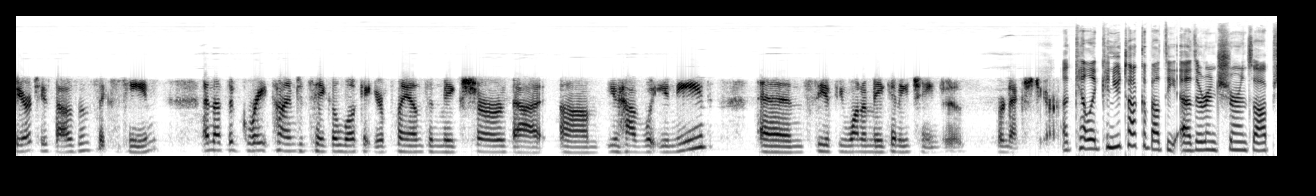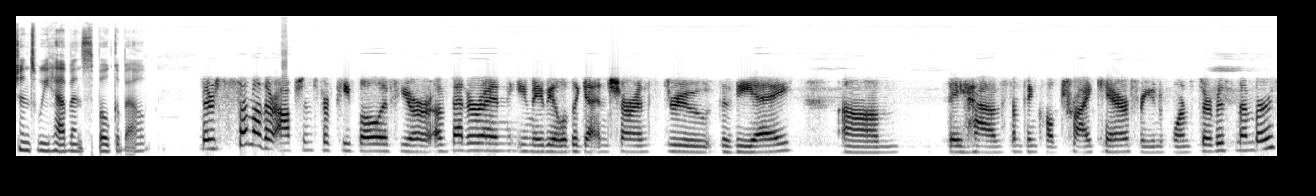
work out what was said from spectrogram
year, 2016. And that's a great time to take a look at your plans and make sure that um, you have what you need and see if you want to make any changes for next year. Uh, Kelly, can you talk about the other insurance options we haven't spoke about? There's some other options for people. If you're a veteran, you may be able to get insurance through the VA. Um, they have something called TRICARE for uniformed service members,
